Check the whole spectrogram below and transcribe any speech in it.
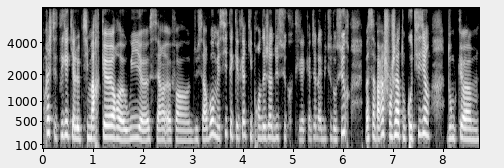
après je t'ai expliqué qu'il y a le petit marqueur, heu, oui, cer enfin du cerveau, mais si tu es quelqu'un qui prend déjà du sucre, qui a déjà l'habitude au sucre, bah, ça va rien changer à ton quotidien. Donc hem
